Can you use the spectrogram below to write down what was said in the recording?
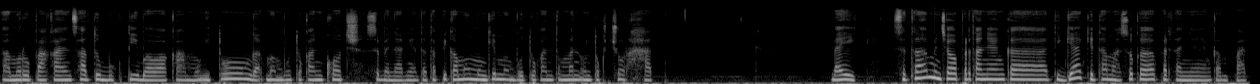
uh, merupakan satu bukti bahwa kamu itu nggak membutuhkan coach sebenarnya, tetapi kamu mungkin membutuhkan teman untuk curhat. Baik, setelah menjawab pertanyaan ketiga, kita masuk ke pertanyaan yang keempat.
